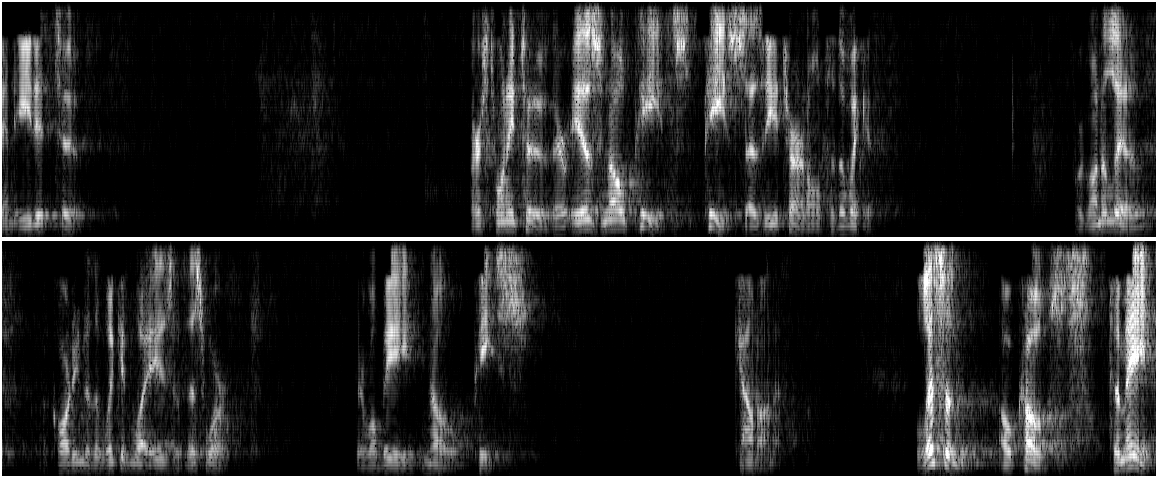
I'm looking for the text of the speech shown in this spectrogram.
and eat it too. Verse 22, there is no peace, peace, says the eternal, to the wicked. If We're going to live according to the wicked ways of this world. There will be no peace. Count on it. Listen, O coasts, to me,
